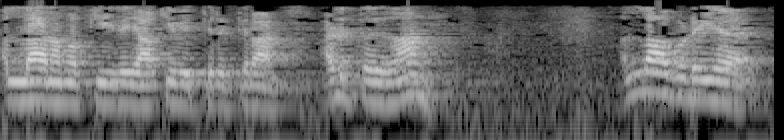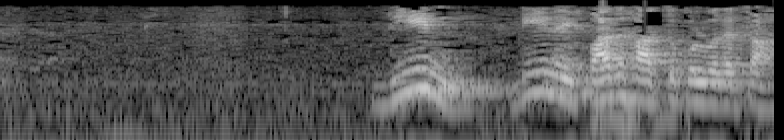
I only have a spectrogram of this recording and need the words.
அல்லாஹ் நமக்கு இதை ஆக்கி வைத்திருக்கிறான். அடுத்ததுதான் அல்லாவுடைய தீன் தீனை பாதுகாத்துக் கொள்வதற்காக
